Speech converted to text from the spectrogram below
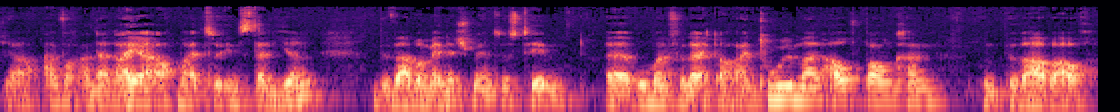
ja einfach an der Reihe auch mal zu installieren. Ein Bewerbermanagementsystem, äh, wo man vielleicht auch ein Tool mal aufbauen kann und Bewerber auch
